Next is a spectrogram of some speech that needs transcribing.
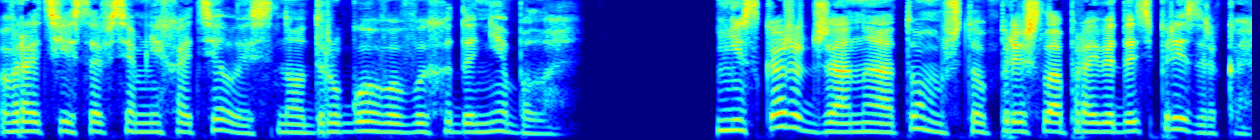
Врать ей совсем не хотелось, но другого выхода не было. Не скажет же она о том, что пришла проведать призрака.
